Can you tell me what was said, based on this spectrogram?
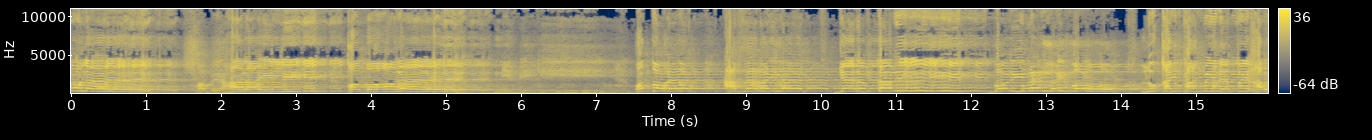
মূলে সবে হারাইলি কবরে নিবি কি? ও তোরে আজের আইলে গ্রেফতারি গরিবে লইব, লুকাই থাকবি রে তুই হার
